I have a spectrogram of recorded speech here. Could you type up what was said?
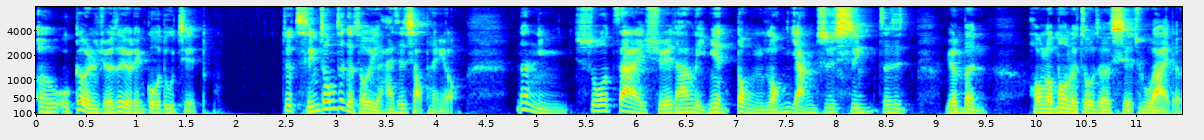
呃，我个人觉得这有点过度解读。就秦钟这个时候也还是小朋友，那你说在学堂里面动龙阳之心，这是原本《红楼梦》的作者写出来的，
